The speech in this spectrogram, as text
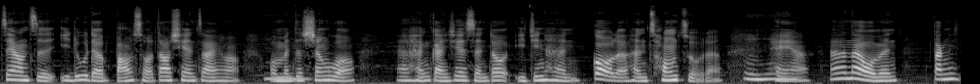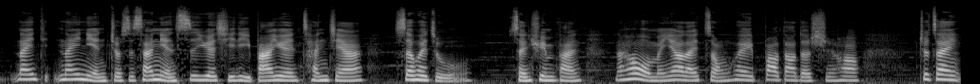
这样子一路的保守到现在哈，嗯、我们的生活，呃，很感谢神，都已经很够了，很充足了，嗯，嘿呀、啊，那那我们当那一天那一年九十三年四月洗礼，八月参加社会组神训班，然后我们要来总会报道的时候，就在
